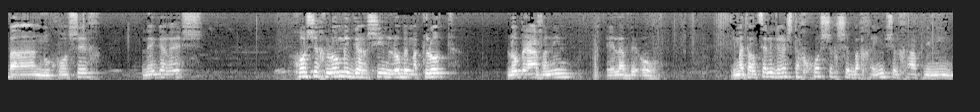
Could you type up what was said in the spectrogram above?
באנו חושך לגרש. חושך לא מגרשים לא במקלות, לא באבנים, אלא באור. אם אתה רוצה לגרש את החושך שבחיים שלך הפנימיים,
